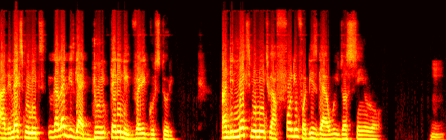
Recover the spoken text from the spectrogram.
and the next minute we can like this guy doing telling a very good story, and the next minute we are falling for this guy who is just saying raw. Mm.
